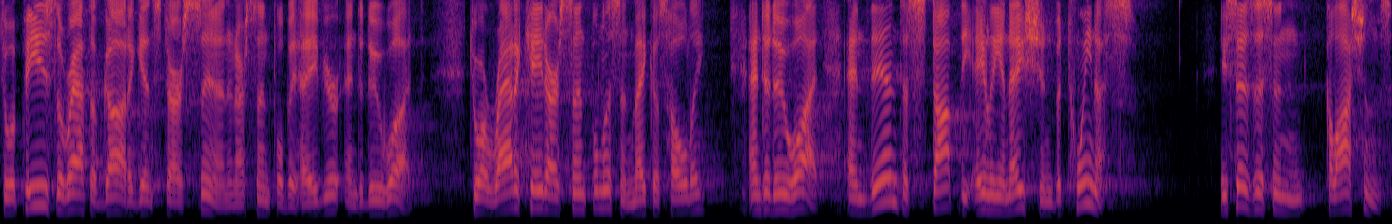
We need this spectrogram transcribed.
To appease the wrath of God against our sin and our sinful behavior, and to do what? To eradicate our sinfulness and make us holy. And to do what? And then to stop the alienation between us. He says this in Colossians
